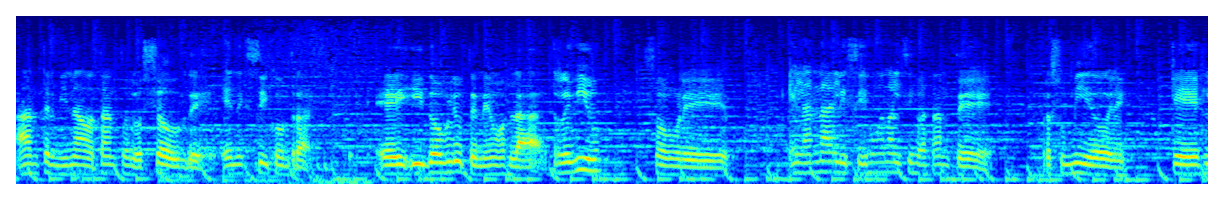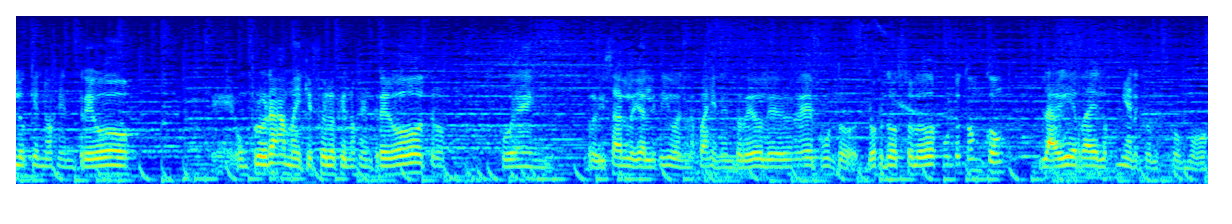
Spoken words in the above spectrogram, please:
han terminado tantos los shows de NXT contra AEW, tenemos la review sobre el análisis, un análisis bastante resumido de qué es lo que nos entregó eh, un programa y qué fue lo que nos entregó otro. Pueden revisarlo, ya les digo, en la página en www.22solo2.com con la guerra de los miércoles, como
